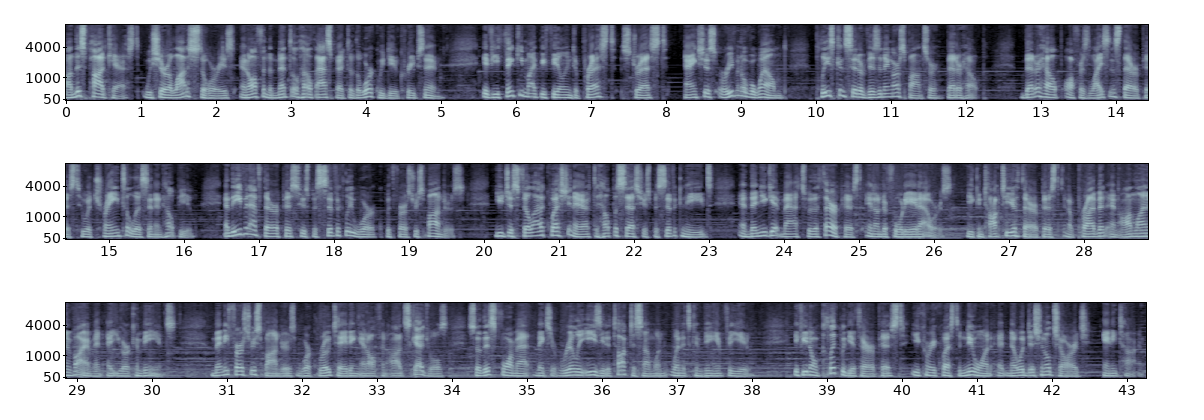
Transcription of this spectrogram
On this podcast, we share a lot of stories, and often the mental health aspect of the work we do creeps in. If you think you might be feeling depressed, stressed, anxious, or even overwhelmed, please consider visiting our sponsor, BetterHelp. BetterHelp offers licensed therapists who are trained to listen and help you. And they even have therapists who specifically work with first responders. You just fill out a questionnaire to help assess your specific needs, and then you get matched with a therapist in under 48 hours. You can talk to your therapist in a private and online environment at your convenience. Many first responders work rotating and often odd schedules, so this format makes it really easy to talk to someone when it's convenient for you. If you don't click with your therapist, you can request a new one at no additional charge anytime.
